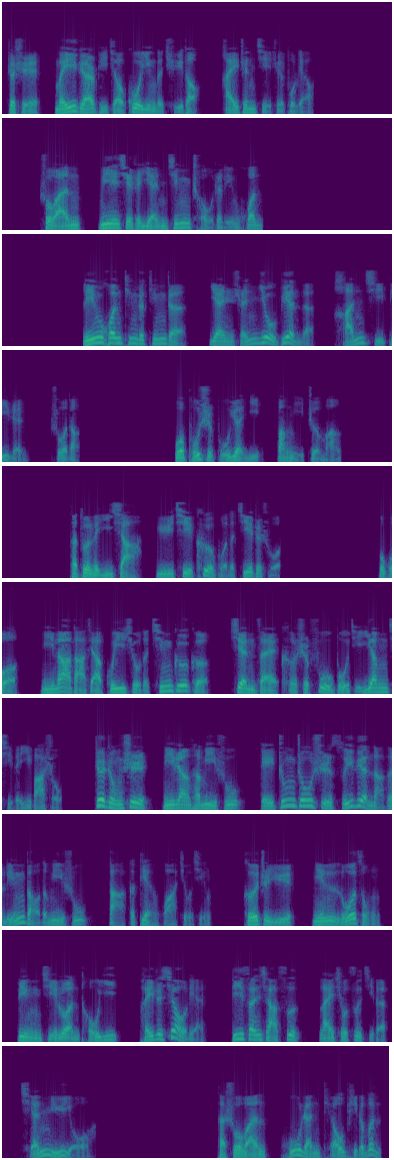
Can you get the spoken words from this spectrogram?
这是没点比较过硬的渠道，还真解决不了。”说完，眯斜着眼睛瞅着林欢。林欢听着听着，眼神又变得寒气逼人，说道。我不是不愿意帮你这忙。他顿了一下，语气刻薄的接着说：“不过你那大家闺秀的亲哥哥，现在可是副部级央企的一把手。这种事，你让他秘书给中州市随便哪个领导的秘书打个电话就行，何至于您罗总病急乱投医，陪着笑脸，低三下四来求自己的前女友啊？”他说完，忽然调皮的问：“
